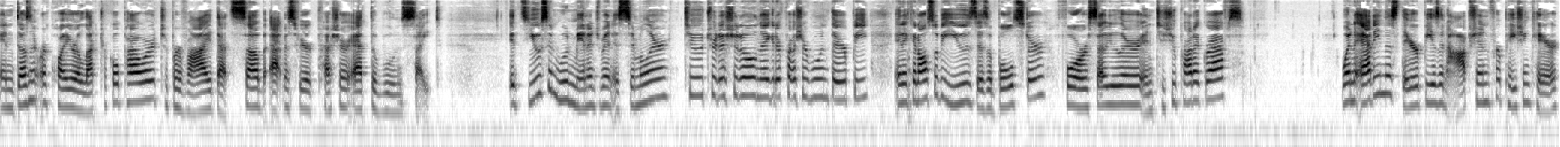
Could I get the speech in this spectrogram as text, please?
and doesn't require electrical power to provide that subatmospheric pressure at the wound site. Its use in wound management is similar to traditional negative pressure wound therapy, and it can also be used as a bolster for cellular and tissue product grafts. When adding this therapy as an option for patient care,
